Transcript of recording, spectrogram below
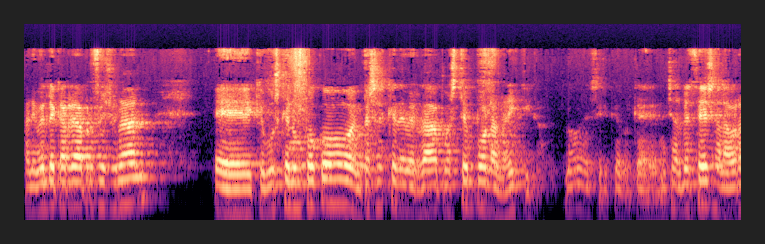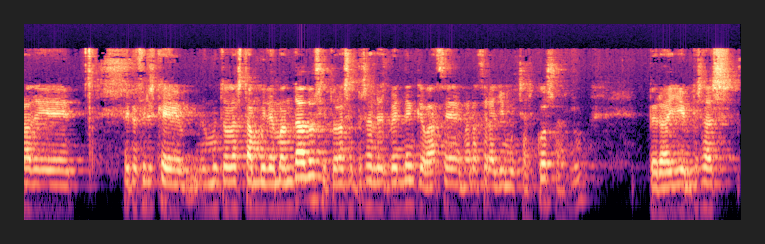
a nivel de carrera profesional eh, que busquen un poco empresas que de verdad apuesten por la analítica. ¿No? Es decir, que, muchas veces a la hora de... Hay perfiles que en un momento dado están muy demandados y todas las empresas les venden que va a hacer- van a hacer allí muchas cosas. ¿no? Pero hay empresas...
